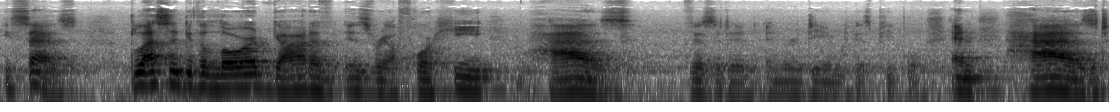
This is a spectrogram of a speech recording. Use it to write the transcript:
He says, Blessed be the Lord God of Israel, for he has visited and redeemed his people, and has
